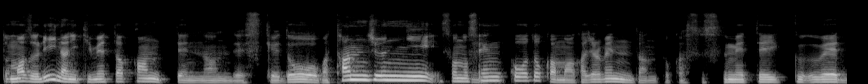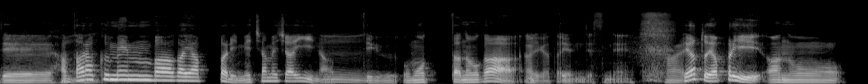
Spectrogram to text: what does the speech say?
と、まずリーナに決めた観点なんですけど、まあ、単純にその選考とか、まあ、カジュアル面談とか進めていく上で、働くメンバーがやっぱりめちゃめちゃいいなっていう思ったのが1ありがたい点ですね。はい。で、あとやっぱり、あの、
